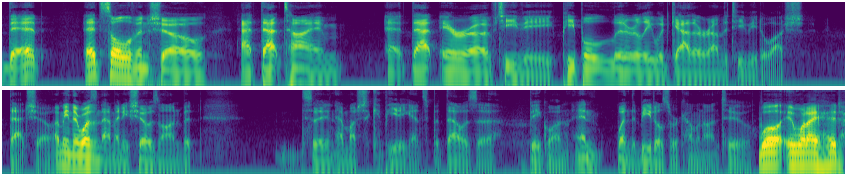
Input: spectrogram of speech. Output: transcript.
the Ed, Ed Sullivan show at that time, at that era of TV, people literally would gather around the TV to watch that show. I mean, there wasn't that many shows on, but so they didn't have much to compete against. But that was a big one, and when the Beatles were coming on too. Well, and what I had,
